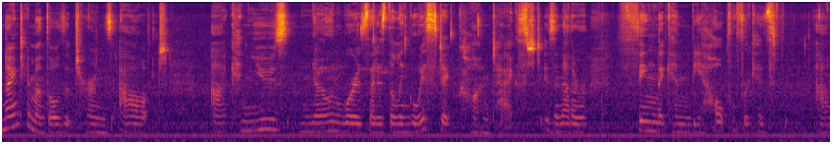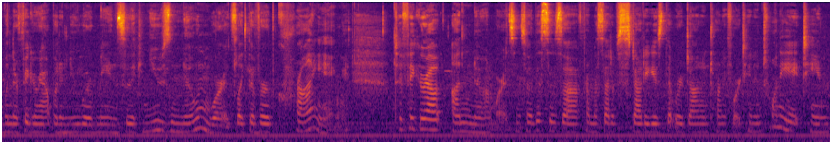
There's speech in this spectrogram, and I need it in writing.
19 month olds, it turns out, uh, can use known words, that is, the linguistic context, is another thing that can be helpful for kids uh, when they're figuring out what a new word means. So they can use known words, like the verb crying, to figure out unknown words. And so this is uh, from a set of studies that were done in 2014 and 2018,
